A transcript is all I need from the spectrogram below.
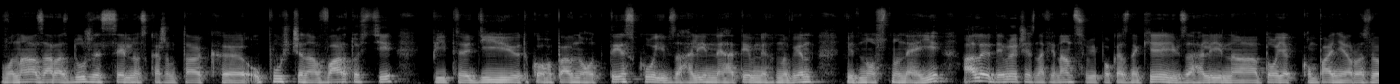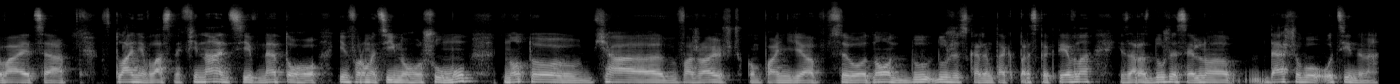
вона зараз дуже сильно, скажімо так, е, опущена в вартості під дією такого певного тиску і взагалі негативних новин відносно неї. Але дивлячись на фінансові показники і взагалі на те, як компанія розвивається в плані власне фінансів, не того інформаційного шуму, ну то я вважаю, що компанія все одно ду- дуже, скажімо так, перспективна і зараз дуже сильно дешево оцінена.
